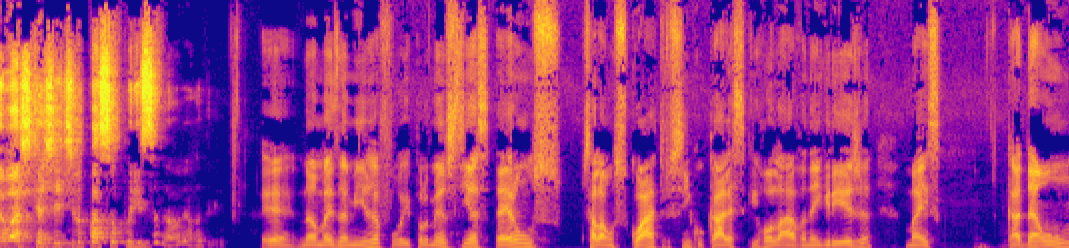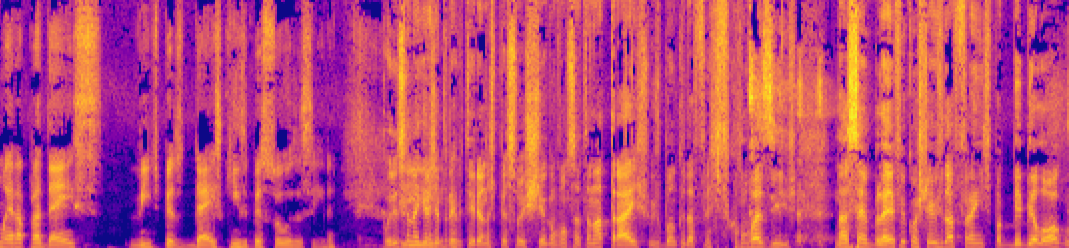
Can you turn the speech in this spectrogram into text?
Eu acho que a gente não passou por isso, não, né, Rodrigo? É, não, mas na minha já foi. Pelo menos tinha, eram uns, sei lá, uns quatro, cinco calhas que rolava na igreja, mas cada um era para 10 20, 10, 15 pessoas, assim, né? Por isso e... na igreja presbiteriana as pessoas chegam vão sentando atrás, os bancos da frente ficam vazios. na assembleia ficam cheios da frente, para beber logo.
